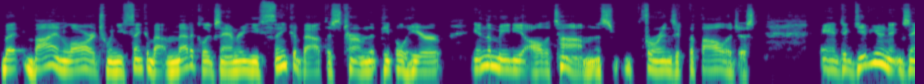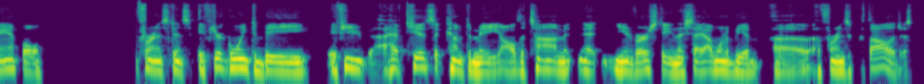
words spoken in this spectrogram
But by and large, when you think about medical examiner, you think about this term that people hear in the media all the time, this forensic pathologist. And to give you an example, for instance, if you're going to be, if you I have kids that come to me all the time at, at university and they say, I want to be a, a, forensic pathologist.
